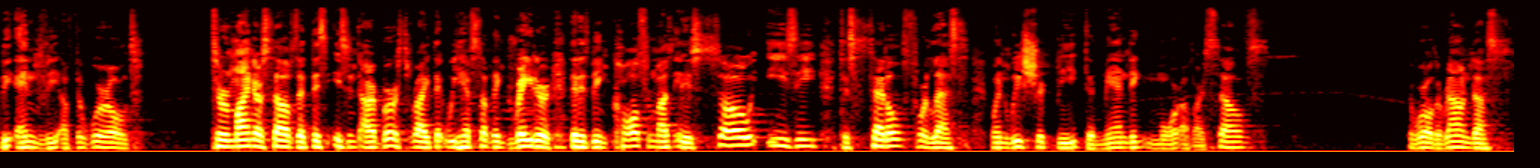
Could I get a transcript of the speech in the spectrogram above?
the envy of the world. to remind ourselves that this isn't our birthright, that we have something greater that is being called from us. It is so easy to settle for less when we should be demanding more of ourselves, the world around us,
